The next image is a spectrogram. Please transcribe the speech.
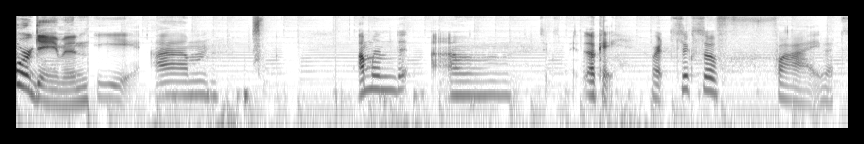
We're gaming. Yeah. Um. I'm gonna. Um. Six minutes. Okay. We're at 6:05. That's.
